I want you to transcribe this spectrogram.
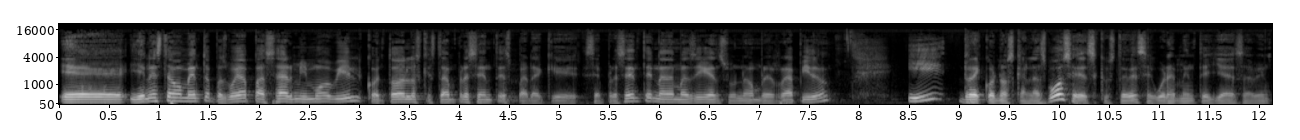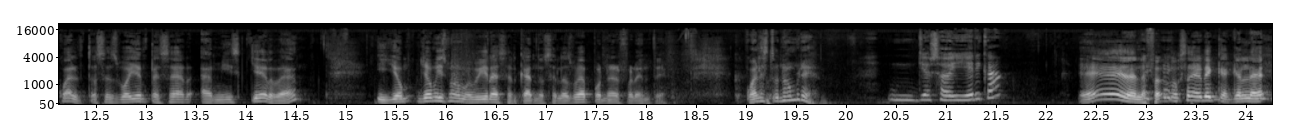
Eh, y en este momento pues voy a pasar mi móvil con todos los que están presentes para que se presenten, nada más digan su nombre rápido y reconozcan las voces, que ustedes seguramente ya saben cuál. Entonces voy a empezar a mi izquierda y yo, yo mismo me voy a ir acercando, se los voy a poner frente. ¿Cuál es tu nombre? Yo soy Erika. Eh, la famosa Erika que la,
